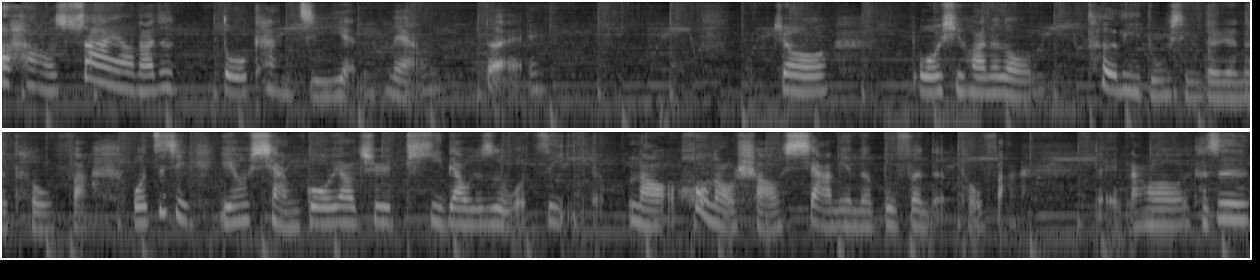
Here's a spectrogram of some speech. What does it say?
哦，好帅哦，然后就是多看几眼那样。对，就我喜欢那种。特立独行的人的头发，我自己也有想过要去剃掉，就是我自己的脑后脑勺下面那部分的头发，对，然后可是，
